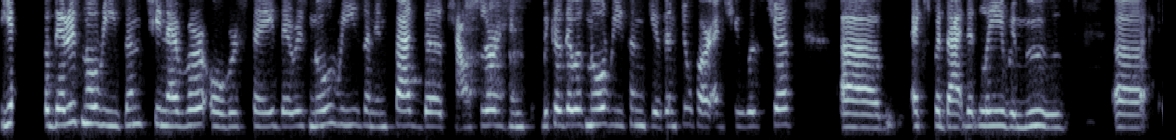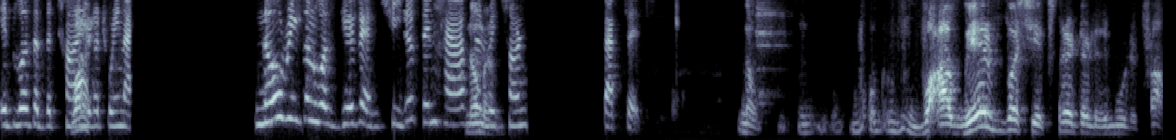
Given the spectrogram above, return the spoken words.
Yeah, there is no reason. She never overstayed. There is no reason. In fact the counselor himself because there was no reason given to her and she was just um, expeditedly removed. Uh, it was at the time Why? you know 29 no reason was given. She just didn't have no, the return. That's it. No. Where was she expedited removed from?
